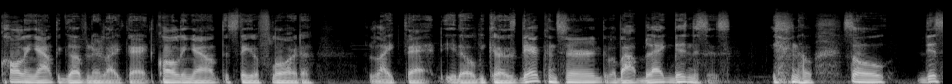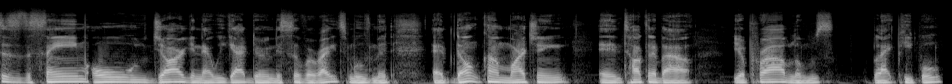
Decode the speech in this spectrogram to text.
calling out the governor like that, calling out the state of Florida like that, you know, because they're concerned about black businesses, you know. So this is the same old jargon that we got during the civil rights movement that don't come marching and talking about your problems, black people,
